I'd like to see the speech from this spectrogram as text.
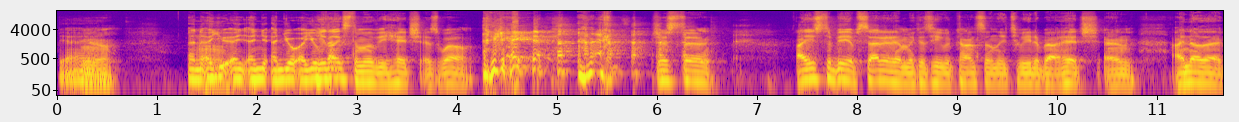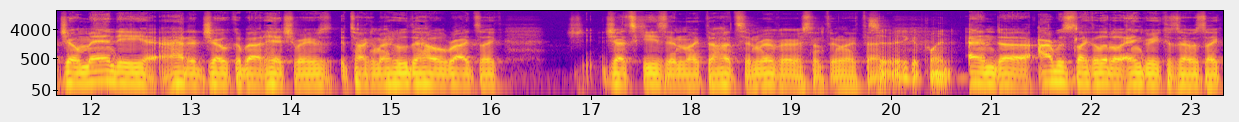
Yeah. You yeah. know, And are you and and you're are you he likes the movie Hitch as well. Okay. Just to, I used to be upset at him because he would constantly tweet about Hitch, and I know that Joe Mande had a joke about Hitch where he was talking about who the hell rides like jet skis in like the Hudson River or something like that. That's a really good point. and uh, I was like a little angry because I was like,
